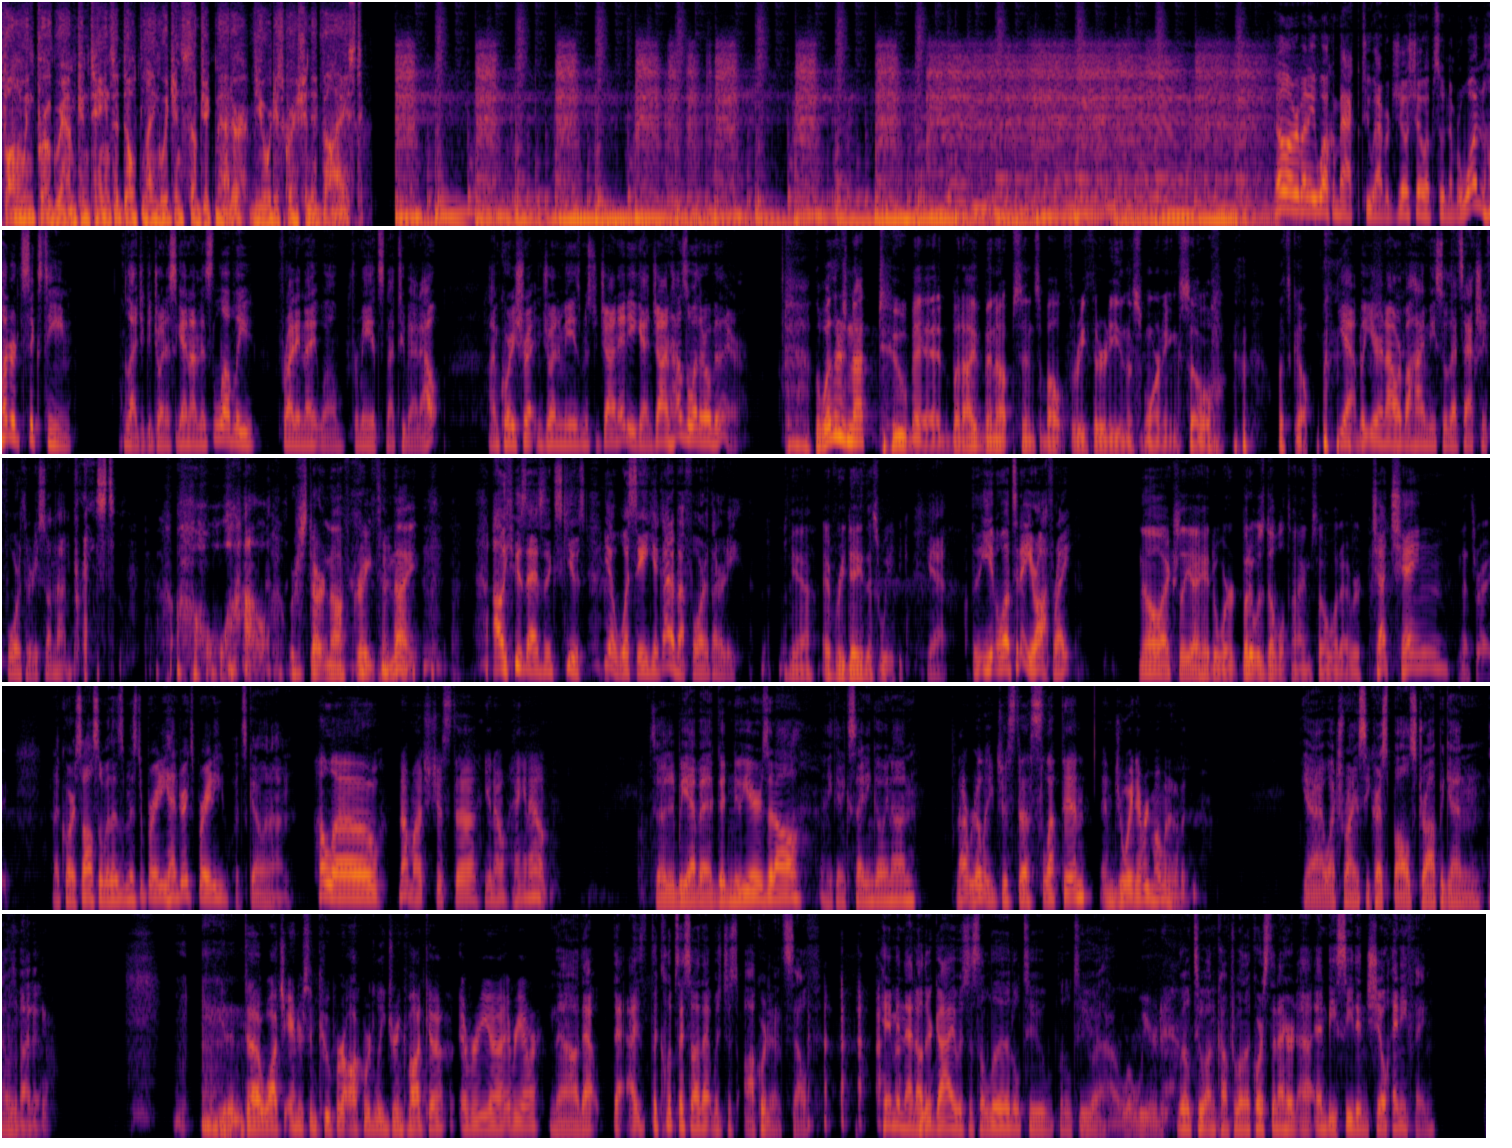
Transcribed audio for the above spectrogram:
following program contains adult language and subject matter. Viewer discretion advised. Hello, everybody. Welcome back to Average Joe Show, episode number 116. Glad you could join us again on this lovely Friday night. Well, for me, it's not too bad out. I'm Corey Schrett, and joining me is Mr. John Eddie again. John, how's the weather over there? The weather's not too bad, but I've been up since about 3:30 in this morning, so let's go. yeah, but you're an hour behind me, so that's actually 4:30, so I'm not impressed. Oh, wow. We're starting off great tonight. I'll use that as an excuse. Yeah, wussy, you got about 4:30. Yeah, every day this week. Yeah. Well, today you're off, right? No, actually I had to work, but it was double time, so whatever. Cha-ching. That's right. And of course, also with us is Mr. Brady Hendricks. Brady, what's going on? Hello. Not much, just uh, you know, hanging out. So did we have a good New Year's at all? Anything exciting going on? Not really. Just uh, slept in, enjoyed every moment of it. Yeah, I watched Ryan Seacrest balls drop again, and that was about it. you didn't uh, watch Anderson Cooper awkwardly drink vodka every uh, every hour? No, that that I, the clips I saw that was just awkward in itself. Him and that other guy was just a little too little too yeah, uh, a little weird, a little too uncomfortable. And of course, then I heard uh, NBC didn't show anything.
